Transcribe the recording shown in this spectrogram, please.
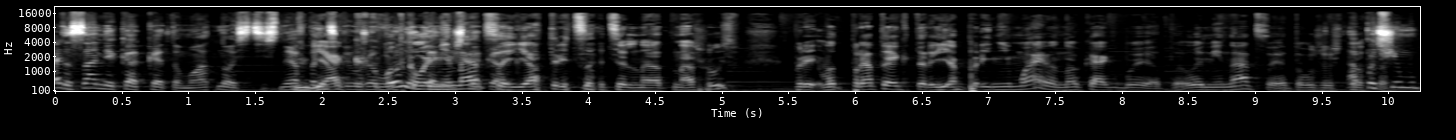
вы-то сами как к этому относитесь? Ну я в принципе я, уже вот понял, конечно, как. я отрицательно отношусь. При- вот протекторы я принимаю, но как бы это ламинация это уже что-то. А почему?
